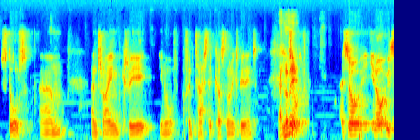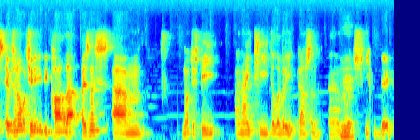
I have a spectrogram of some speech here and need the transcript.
stores um, and try and create, you know, a fantastic customer experience. I love so, it. So you know, it was it was an opportunity to be part of that business, um, not just be an IT delivery person, um, mm. which you can do,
